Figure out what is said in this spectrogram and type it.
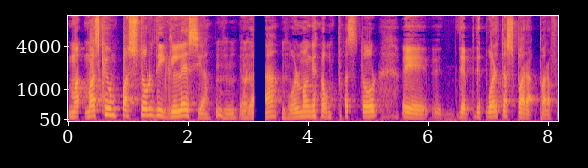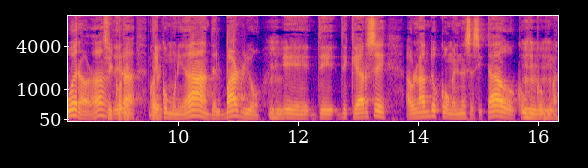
más que un pastor de iglesia, de verdad, Olman era un pastor eh, de, de puertas para, para afuera, ¿verdad? Sí, era correcto, de comunidad, del barrio, eh, de, de quedarse hablando con el necesitado, con, con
